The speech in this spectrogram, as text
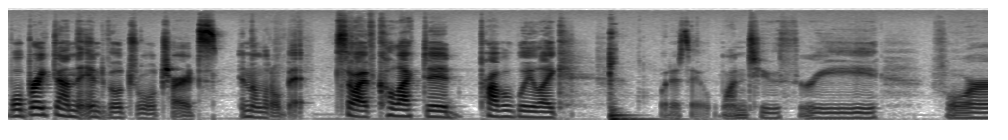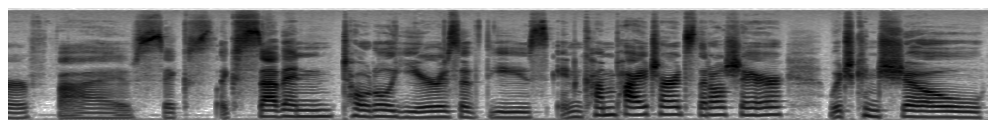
We'll break down the individual charts in a little bit. So I've collected probably like, what is it? One, two, three, four, five, six, like seven total years of these income pie charts that I'll share, which can show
